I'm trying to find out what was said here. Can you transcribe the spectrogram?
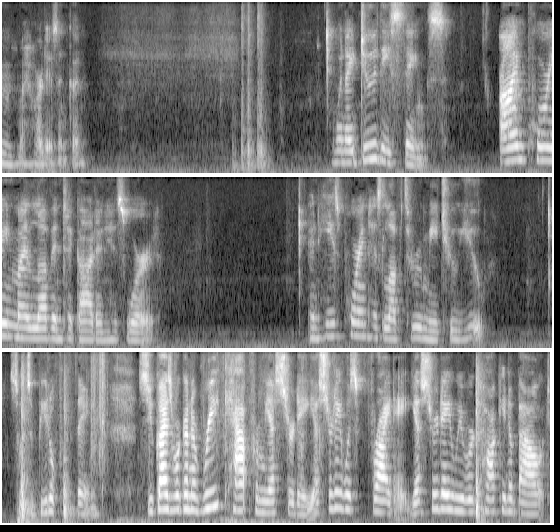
Mm, my heart isn't good. When I do these things, I'm pouring my love into God and His Word. And He's pouring His love through me to you. So it's a beautiful thing. So, you guys, we're going to recap from yesterday. Yesterday was Friday. Yesterday, we were talking about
